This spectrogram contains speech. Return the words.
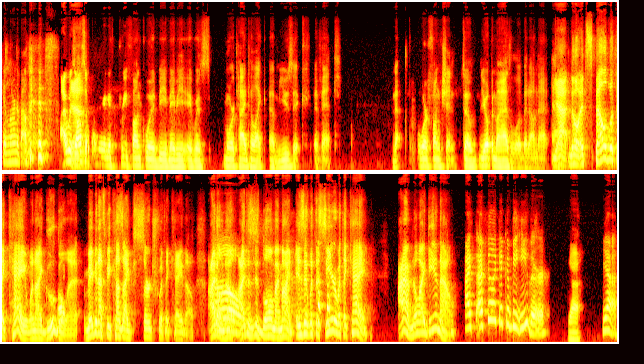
can learn about this. I was Yeah. also wondering if pre-funk would be maybe it was more tied to like a music event, no, or function. So you opened my eyes a little bit on that. yeah, no, it's spelled with a K when I Google oh. it. Maybe that's because I searched with a K though. I don't know. Oh. I just just blowing my mind. Is it with a C or with a K? I have no idea now. I, I feel like it could be either. Yeah. Yeah.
